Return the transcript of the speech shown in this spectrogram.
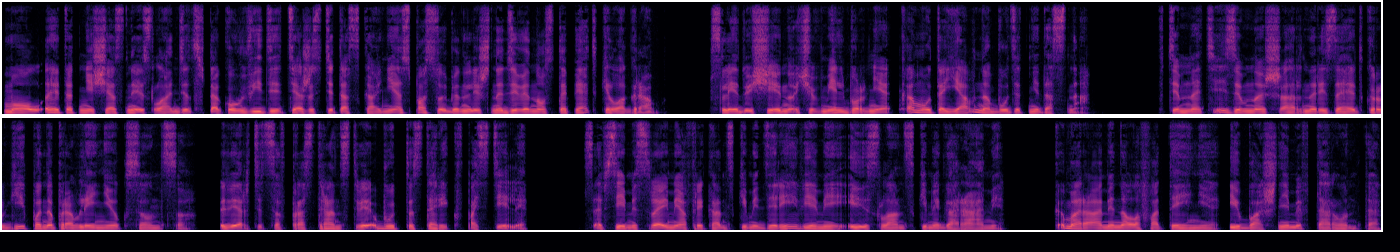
Мол, этот несчастный исландец в таком виде тяжести таскания способен лишь на 95 килограмм. Следующие ночи в Мельбурне кому-то явно будет не до сна. В темноте земной шар нарезает круги по направлению к солнцу, вертится в пространстве, будто старик в постели, со всеми своими африканскими деревьями и исландскими горами, комарами на Лафатене и башнями в Торонто,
